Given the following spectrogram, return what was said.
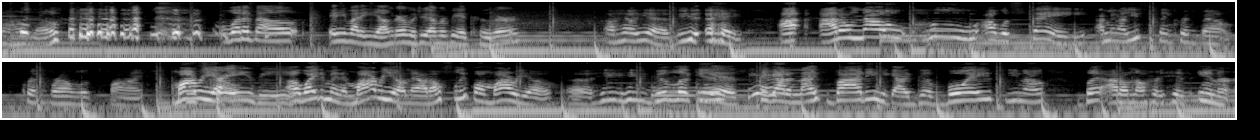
I don't know. what about anybody younger? Would you ever be a cougar? Oh hell yeah! Hey, I I don't know who I would say. I mean, I used to think Chris Brown Chris Brown was fine. Mario, he's crazy. Oh wait a minute, Mario. Now don't sleep on Mario. Uh, he he's good looking. He is. He, he got a nice body. He got a good voice. You know, but I don't know her his inner.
